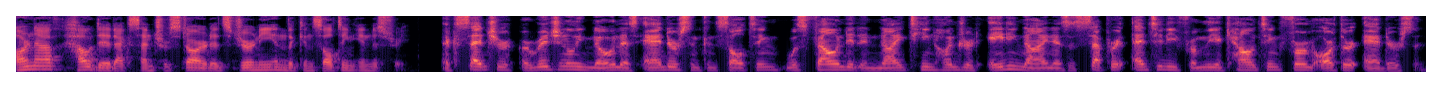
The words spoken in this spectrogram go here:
Arnav, how did Accenture start its journey in the consulting industry? Accenture, originally known as Andersen Consulting, was founded in 1989 as a separate entity from the accounting firm Arthur Andersen.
